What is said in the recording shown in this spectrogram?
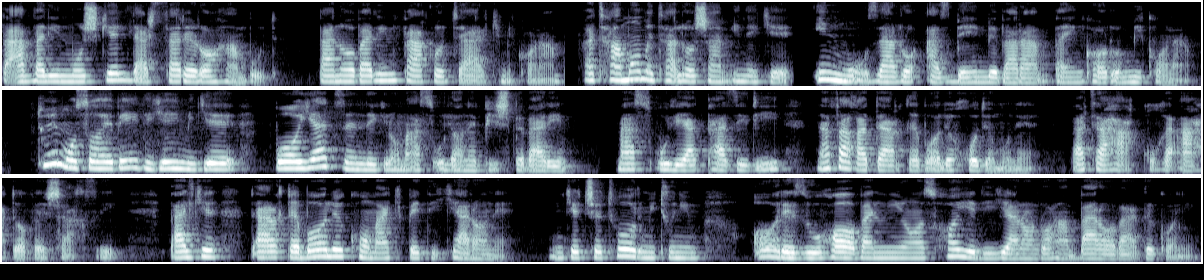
و اولین مشکل در سر راهم بود بنابراین فقر رو درک می کنم و تمام تلاشم اینه که این موزر رو از بین ببرم و این کار رو می کنم. توی مصاحبه دیگه میگه باید زندگی رو مسئولانه پیش ببریم. مسئولیت پذیری نه فقط در قبال خودمونه تحقق اهداف شخصی بلکه در قبال کمک به دیگرانه. اینکه چطور می‌تونیم آرزوها و نیازهای دیگران رو هم برآورده کنیم.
